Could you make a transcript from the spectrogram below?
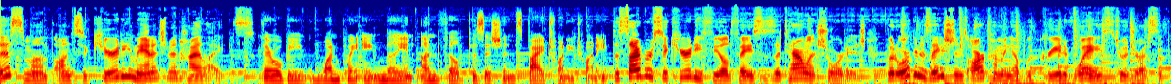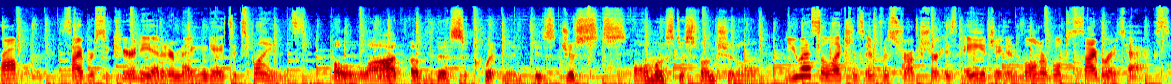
This month on Security Management Highlights. There will be 1.8 million unfilled positions by 2020. The cybersecurity field faces a talent shortage, but organizations are coming up with creative ways to address the problem. Cybersecurity editor Megan Gates explains. A lot of this equipment is just almost dysfunctional. U.S. elections infrastructure is aging and vulnerable to cyber attacks,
